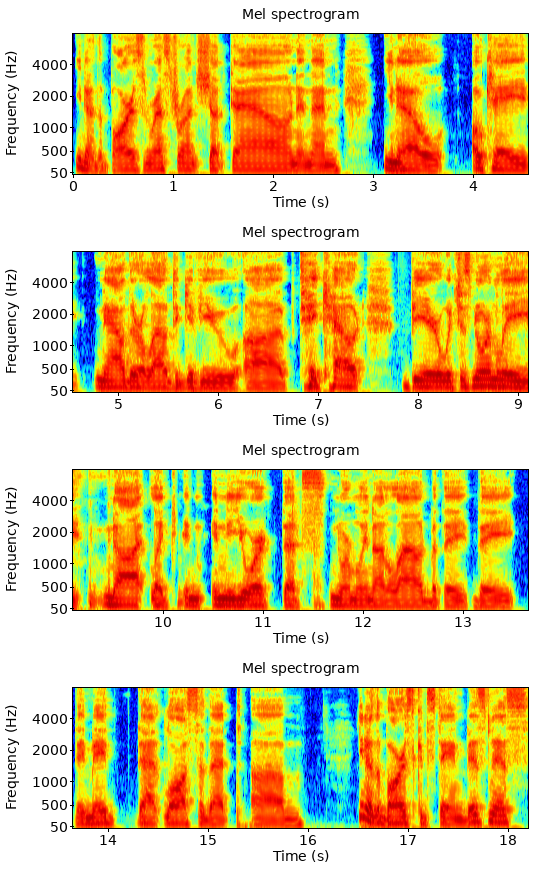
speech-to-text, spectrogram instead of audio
you know the bars and restaurants shut down and then you know okay, now they're allowed to give you uh, takeout beer, which is normally not like in, in New York. That's normally not allowed, but they they they made that law so that um, you know the bars could stay in business.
